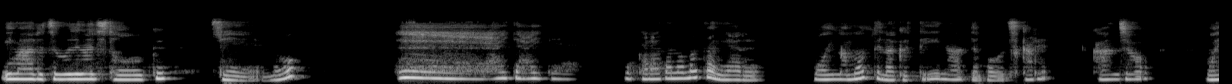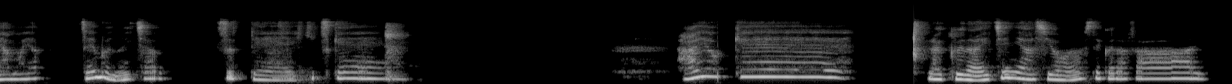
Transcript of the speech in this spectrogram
今あるつもりの位置遠く。せーの。えー吐いて吐いて。もう体の中にある、もう今持ってなくていいなって思う疲れ、感情、もやもや、全部抜いちゃう。吸って、引きつけ。はい、オッケー。楽な位置に足を下ろしてください。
